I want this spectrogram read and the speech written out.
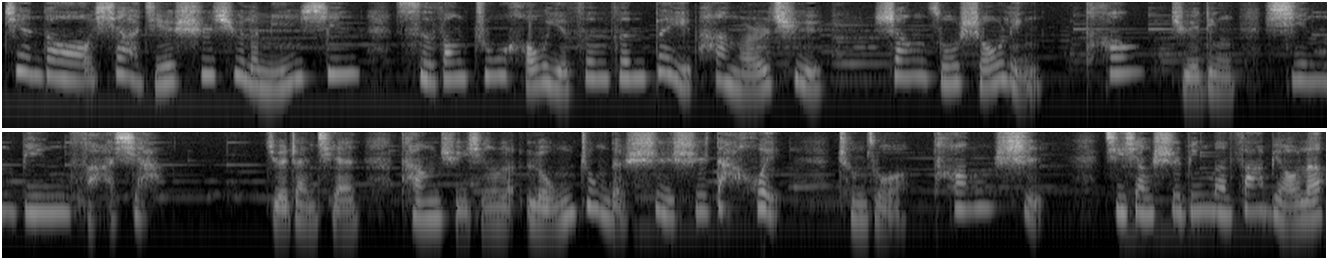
见到夏桀失去了民心，四方诸侯也纷纷背叛而去。商族首领汤决定兴兵伐夏。决战前，汤举行了隆重的誓师大会，称作汤誓。即向士兵们发表了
